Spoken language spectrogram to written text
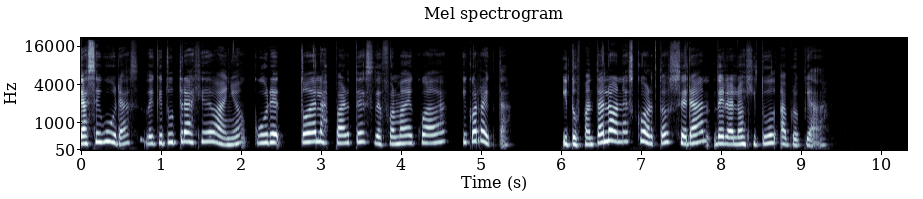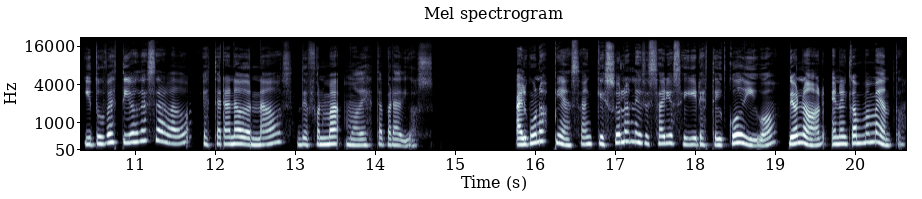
te aseguras de que tu traje de baño cubre todas las partes de forma adecuada y correcta, y tus pantalones cortos serán de la longitud apropiada. Y tus vestidos de sábado estarán adornados de forma modesta para Dios. Algunos piensan que solo es necesario seguir este código de honor en el campamento.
